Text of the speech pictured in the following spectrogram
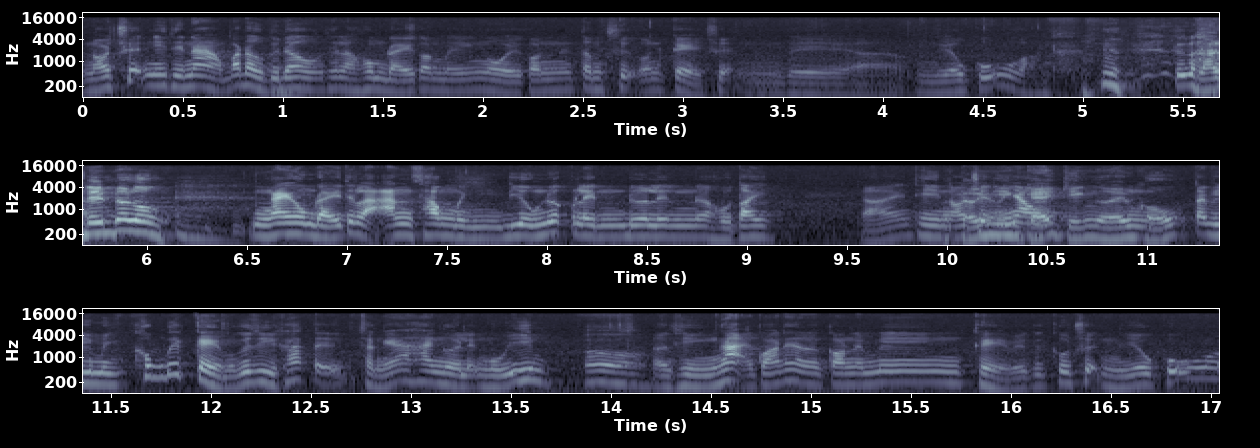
nói chuyện như thế nào bắt đầu từ đâu thế là hôm đấy con mới ngồi con tâm sự con kể chuyện về ờ, người yêu cũ của con tức là đêm đó luôn ngay hôm đấy tức là ăn xong mình đi uống nước lên đưa lên hồ tây đấy thì nói Tự chuyện với nhau. kể chuyện người yêu Ừ, cũ. tại vì mình không biết kể một cái gì khác tại chẳng lẽ hai người lại ngồi im. Ừ. Ờ, thì ngại quá thì là con ấy mới kể về cái câu chuyện người yêu cũ.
